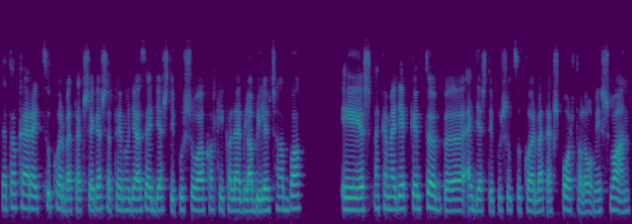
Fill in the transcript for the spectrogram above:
Tehát akár egy cukorbetegség esetén ugye az egyes típusúak, akik a leglabilisabbak, és nekem egyébként több egyes típusú cukorbeteg sportolóm is van,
